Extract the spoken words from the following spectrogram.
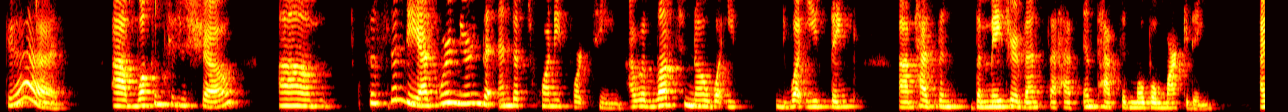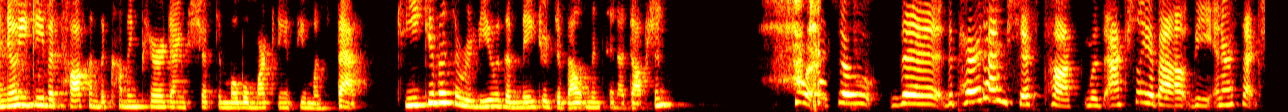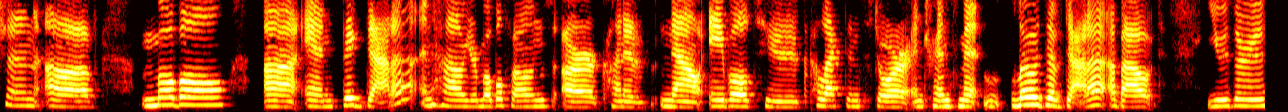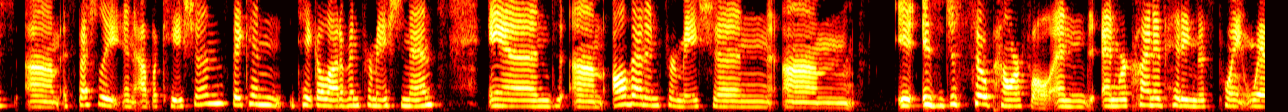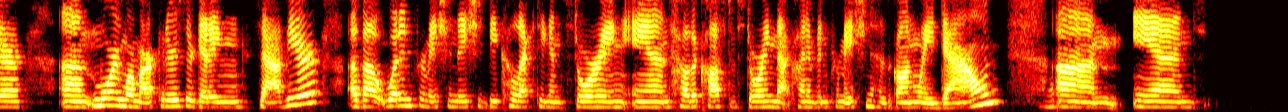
Good. Um, welcome to the show. Um, so, Cindy, as we're nearing the end of 2014, I would love to know what you what you think um, has been the major events that have impacted mobile marketing. I know you gave a talk on the coming paradigm shift in mobile marketing a few months back. Can you give us a review of the major developments in adoption? Sure. So the the paradigm shift talk was actually about the intersection of mobile uh, and big data and how your mobile phones are kind of now able to collect and store and transmit loads of data about users, um, especially in applications. They can take a lot of information in, and um, all that information um, is just so powerful. And and we're kind of hitting this point where um, more and more marketers are getting savvier about what information they should be collecting and storing, and how the cost of storing that kind of information has gone way down. Um, and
